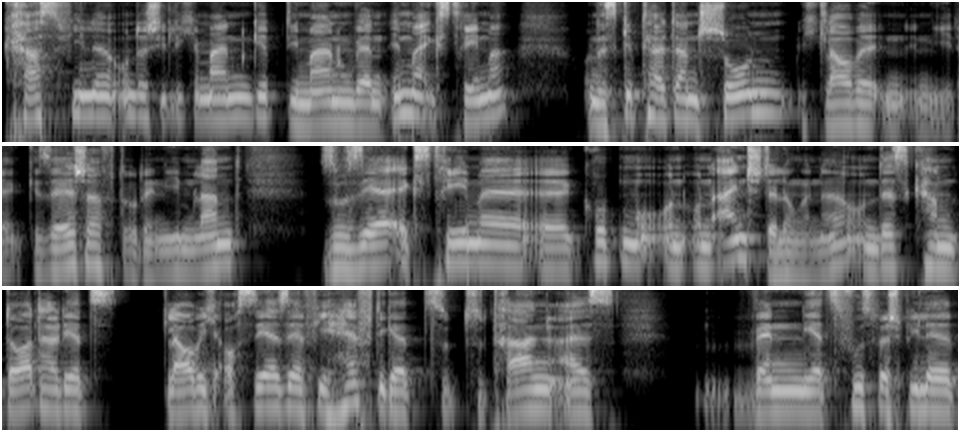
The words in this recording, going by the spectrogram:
krass viele unterschiedliche Meinungen gibt. Die Meinungen werden immer extremer. Und es gibt halt dann schon, ich glaube, in, in jeder Gesellschaft oder in jedem Land so sehr extreme äh, Gruppen und, und Einstellungen. Ne? Und das kam dort halt jetzt glaube ich, auch sehr, sehr viel heftiger zu, zu tragen, als wenn jetzt Fußballspiele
